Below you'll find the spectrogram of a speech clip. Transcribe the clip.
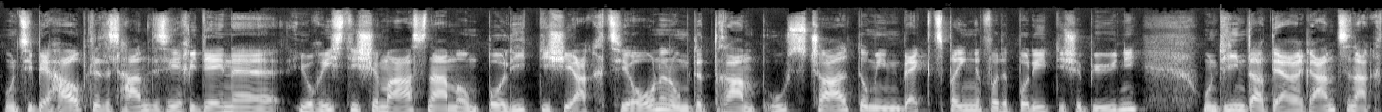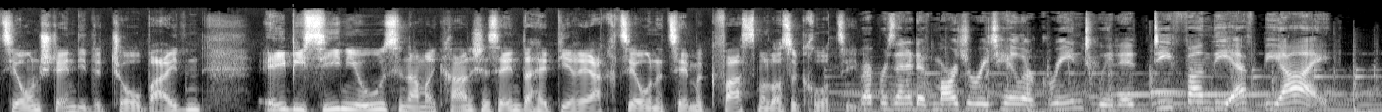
und sie behaupten, es handelt sich in diesen juristischen Maßnahmen um politische Aktionen, um den Trump auszuschalten, um ihn wegzubringen von der politischen Bühne. Und hinter der ganzen Aktion steht der Joe Biden. ABC News, ein amerikanischer Sender, hat die Reaktionen zusammengefasst. Mal hören kurz hin. Representative Marjorie Taylor Greene tweeted, defund the FBI.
